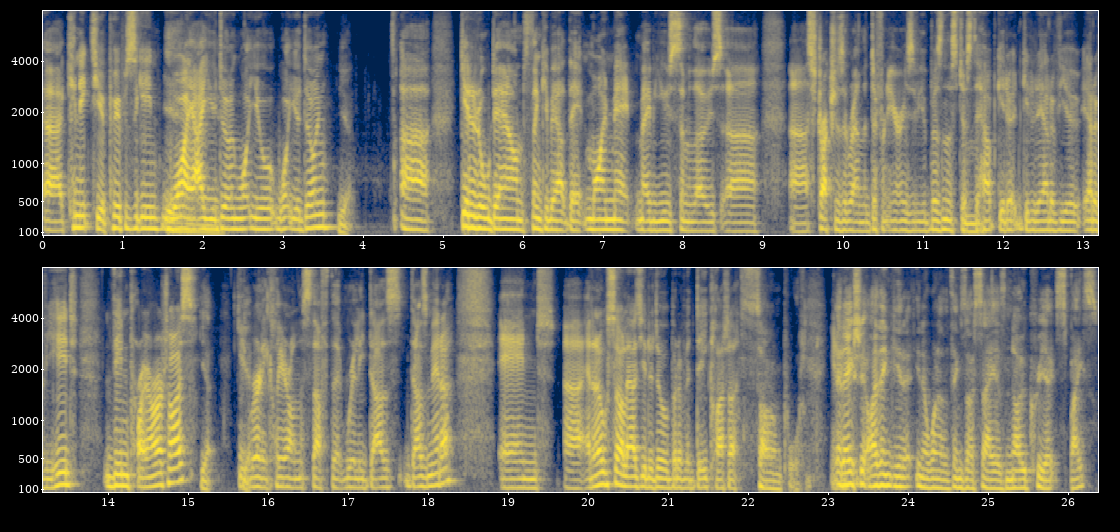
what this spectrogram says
uh, connect to your purpose again. Why are you doing what you're what you're doing? Yeah. Uh, get it all down. Think about that mind map. Maybe use some of those uh, uh, structures around the different areas of your business just to help get it get it out of your out of your head. Then prioritize. Yeah. Get really clear on the stuff that really does does matter, and uh, and it also allows you to do a bit of a declutter. so important. It actually, I think you know, you know, one of the things I say is no creates space.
